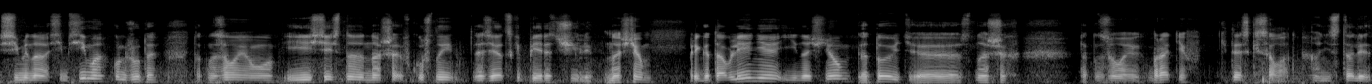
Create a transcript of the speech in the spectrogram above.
семена симсима кунжута, так называемого. И, естественно, наш вкусный азиатский перец чили. Начнем приготовление и начнем готовить с наших так называемых братьев китайский салат. Они стали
